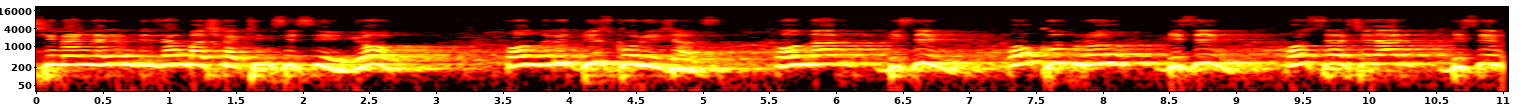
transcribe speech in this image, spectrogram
çimenlerin bizden başka kimsesi yok. Onları biz koruyacağız. Onlar bizim. O kumru bizim. O serçeler bizim.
